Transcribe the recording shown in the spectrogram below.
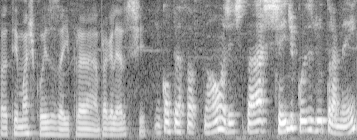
para ter mais coisas aí pra, pra galera assistir. Em compensação, a gente tá cheio de coisa de Ultraman.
